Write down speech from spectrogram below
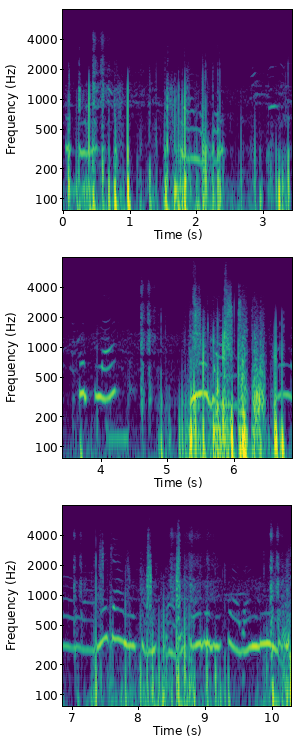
Sıfırlar gelmedi. Zıpla. Niye gelmiyor? Allah Allah. Ne gelmiş sanatlar? Böyle bir sıradan değilim.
